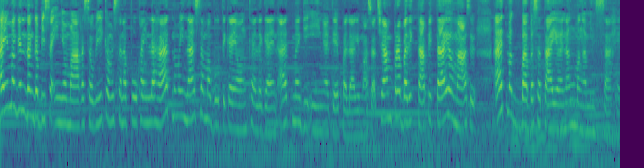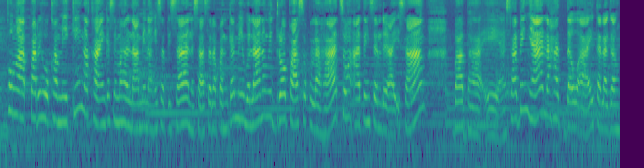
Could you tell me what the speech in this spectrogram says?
Hi, magandang gabi sa inyo mga kasawi. Kamusta na po kayong lahat? Naway nasa mabuti kayong kalagayan at mag-iingat kayo palagi mga kasawi. At syempre, balik topic tayo mga kasawi. At magbabasa tayo ng mga mensahe. Kung nga pareho kami kinakain kasi mahal namin ang isa't isa. Nasasarapan kami, wala nang withdraw, pasok lahat. So, ang ating sender ay isang babae. Sabi niya, lahat daw ay talagang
